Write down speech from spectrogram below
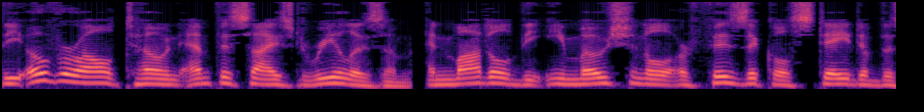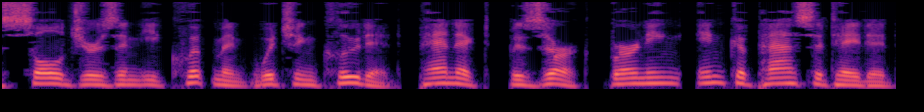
The overall tone emphasized realism, and modeled the emotional or physical state of the soldiers and equipment which included, panicked, berserk, burning, incapacitated,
